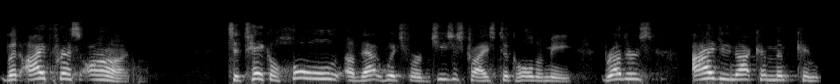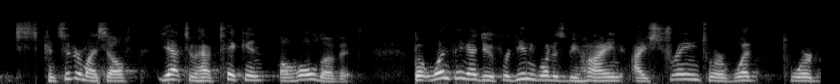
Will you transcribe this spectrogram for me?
but I press on to take a hold of that which for Jesus Christ took hold of me. Brothers, I do not com- con- consider myself yet to have taken a hold of it. But one thing I do, forgetting what is behind, I strain toward what, toward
